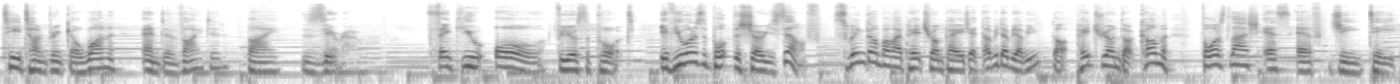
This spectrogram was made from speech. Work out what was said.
Tea Time Drinker 1, and Divided by Zero. Thank you all for your support. If you want to support the show yourself, swing on by my Patreon page at www.patreon.com forward slash SFGT,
